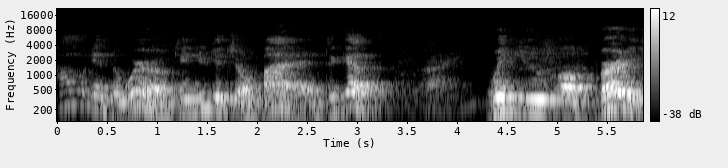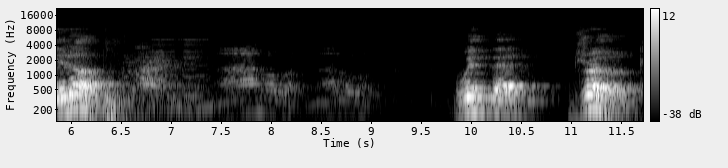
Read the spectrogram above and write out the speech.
How in the world can you get your mind together when you are burning it up My Lord, my Lord. with that drug?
